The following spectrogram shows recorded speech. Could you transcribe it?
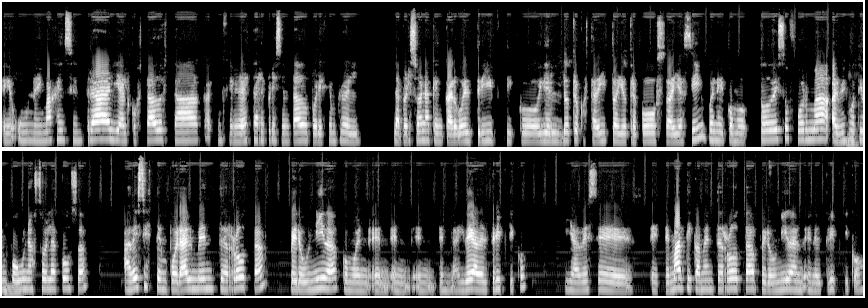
eh, una imagen central y al costado está, en general está representado, por ejemplo, el, la persona que encargó el tríptico y el otro costadito hay otra cosa y así. Bueno, y como todo eso forma al mismo tiempo una sola cosa, a veces temporalmente rota, pero unida como en, la idea del tríptico y a veces eh, temáticamente rota, pero unida en, el tríptico,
